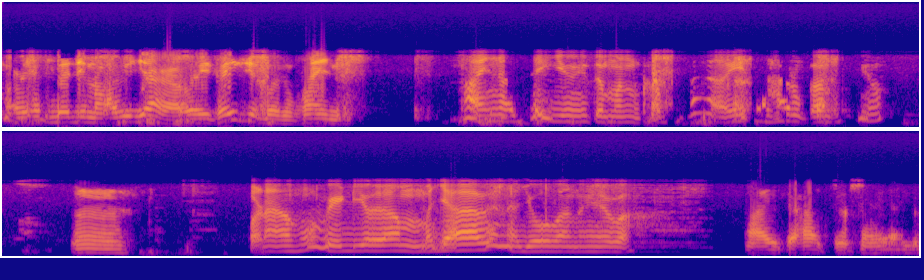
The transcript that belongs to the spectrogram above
હવે એક બે દીમાં આવી જાય હવે થઈ ગયું બધું ફાઇનલ ફાઇનલ થઈ ગયું એ તો મને ખબર એ સારું કામ થયું. હમ. પણ આ હું વીડિયો આમ મજા આવે ને જોવાના એવા. હા એ તો સાચું છે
